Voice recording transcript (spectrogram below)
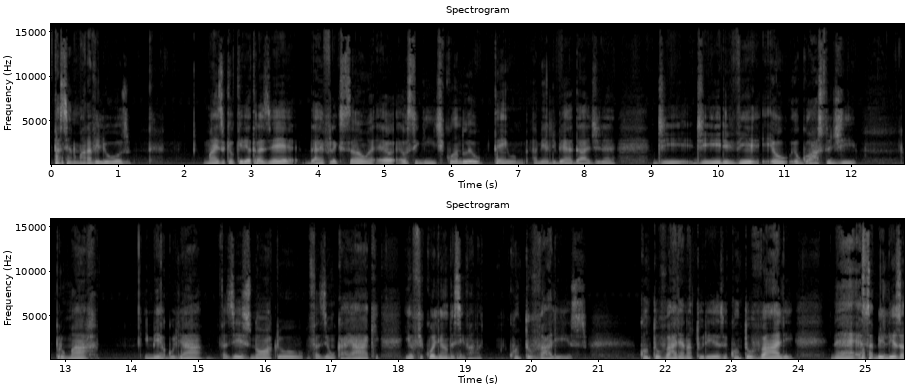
está sendo maravilhoso. Mas o que eu queria trazer da reflexão é, é, o seguinte: quando eu tenho a minha liberdade, né, de, de ir e vir, eu, eu gosto de ir para o mar e mergulhar, fazer snorkel, fazer um caiaque, e eu fico olhando assim, falo, quanto vale isso? Quanto vale a natureza? Quanto vale né, essa beleza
